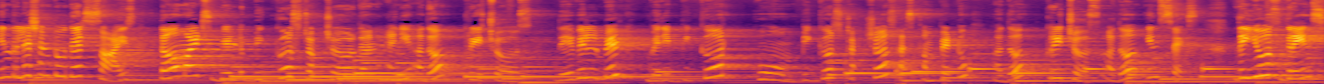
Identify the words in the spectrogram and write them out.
In relation to their size, termites build bigger structure than any other creatures. They will build very bigger home, bigger structures as compared to other creatures, other insects. They use grains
